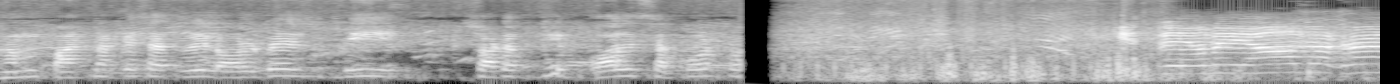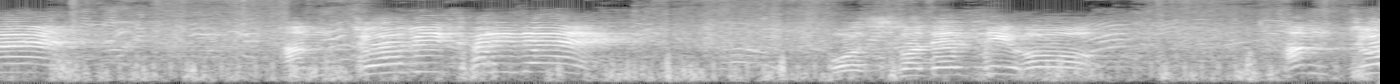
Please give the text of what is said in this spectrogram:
हम पार्टनर के साथ will always be sort of give all support इसलिए हमें याद रखना है, हम जो भी खरीदें, वो स्वदेशी हो। हम जो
